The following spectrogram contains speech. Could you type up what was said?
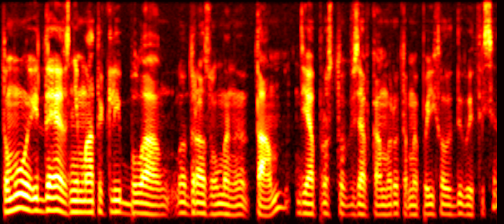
Тому ідея знімати кліп була одразу у мене там. Я просто взяв камеру та ми поїхали дивитися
